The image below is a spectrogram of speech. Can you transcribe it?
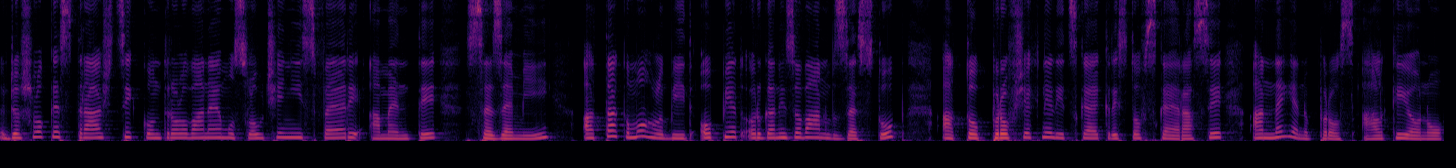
došlo ke strážci kontrolovanému sloučení sféry Amenty se zemí a tak mohl být opět organizován vzestup a to pro všechny lidské kristovské rasy a nejen pro z Alkionu,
